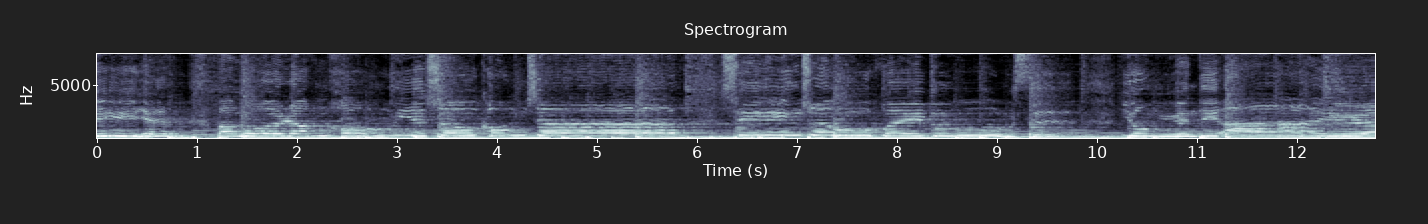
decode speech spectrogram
一眼，把我让后夜手空着。青春无悔不死，永远的爱人。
